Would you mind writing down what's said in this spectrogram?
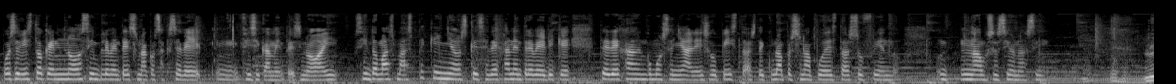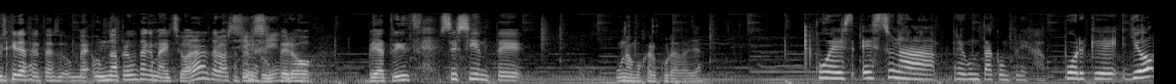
pues he visto que no simplemente es una cosa que se ve mm, físicamente, sino hay síntomas más pequeños que se dejan entrever y que te dejan como señales o pistas de que una persona puede estar sufriendo un- una obsesión así. Luis quería hacerte una- una pregunta que me ha dicho, ahora te la vas a hacer Sí, tú, sí. pero Beatriz, ¿se siente una mujer curada ya? Pues es una pregunta compleja, porque yo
